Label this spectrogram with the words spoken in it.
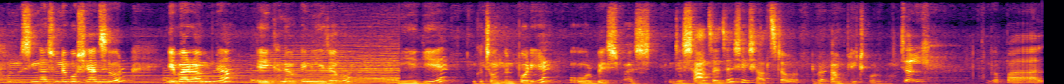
এখন সিংহাসনে বসে আছে ওর। এবার আমরা এইখানে ওকে নিয়ে যাব। নিয়ে গিয়ে ওকে চন্দন পরিয়ে ওর বেশ ভাস যে সাজ আছে, সেই সাজটা এবার কমপ্লিট করব। চল, গোপাল।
